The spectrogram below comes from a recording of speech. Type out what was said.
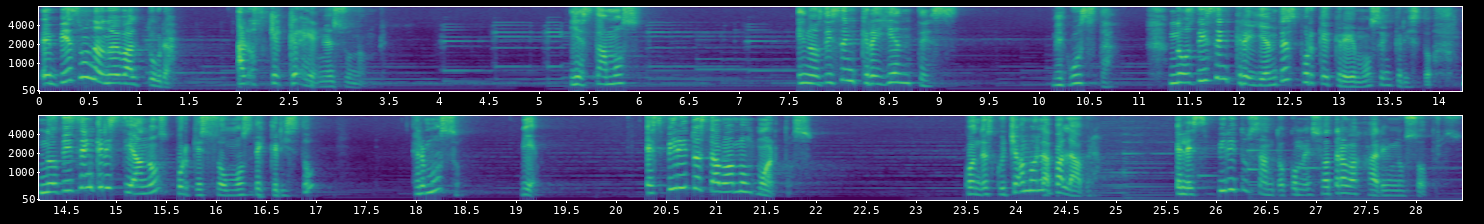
Empieza una nueva altura a los que creen en su nombre. Y estamos, y nos dicen creyentes, me gusta. Nos dicen creyentes porque creemos en Cristo. Nos dicen cristianos porque somos de Cristo. Hermoso. Bien. Espíritu estábamos muertos. Cuando escuchamos la palabra, el Espíritu Santo comenzó a trabajar en nosotros.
